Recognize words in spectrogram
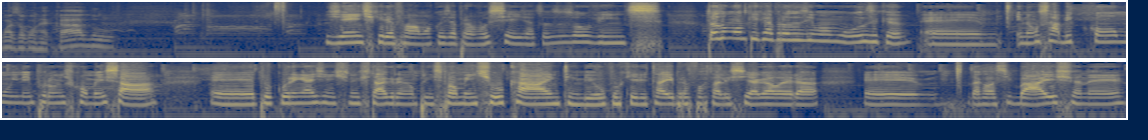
mais algum recado? Gente, queria falar uma coisa pra vocês, a todos os ouvintes. Todo mundo que quer produzir uma música é, e não sabe como e nem por onde começar, é, procurem a gente no Instagram, principalmente o K, entendeu? Porque ele tá aí pra fortalecer a galera é, da classe baixa, né?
